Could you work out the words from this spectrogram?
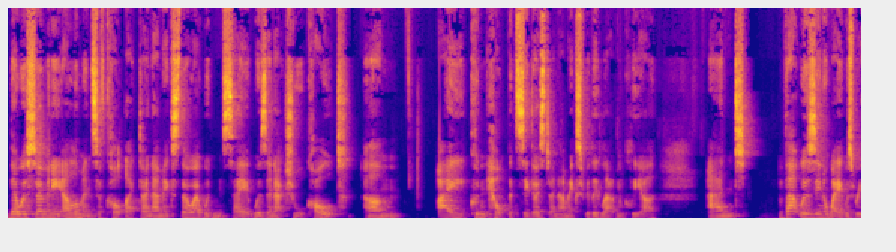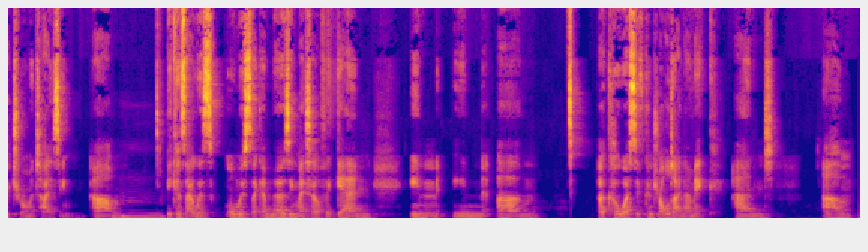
there were so many elements of cult like dynamics, though I wouldn't say it was an actual cult. Um, I couldn't help but see those dynamics really loud and clear. And that was, in a way, it was re traumatizing um, mm. because I was almost like immersing myself again in, in, um, a coercive control dynamic and, um,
